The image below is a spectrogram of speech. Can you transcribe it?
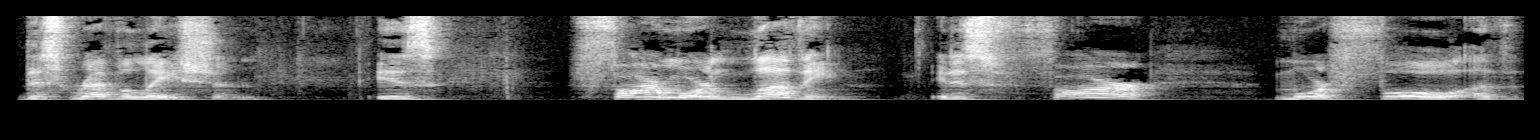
this revelation, is far more loving it is far more full of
